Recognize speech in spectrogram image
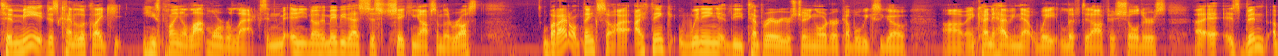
to me, it just kind of looked like he, he's playing a lot more relaxed, and, and, you know maybe that's just shaking off some of the rust. But I don't think so. I, I think winning the temporary restraining order a couple weeks ago, um, and kind of having that weight lifted off his shoulders, uh, it's been a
